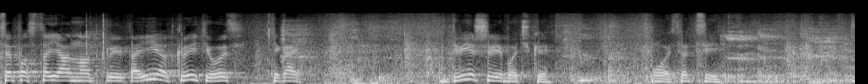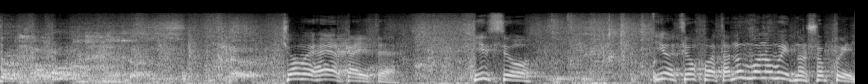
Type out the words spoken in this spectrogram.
Це постійно відкрита. І відкриті ось тікай. Дві шибочки. Ось оці. Чого ви геркаєте? І все. І оцього хватає. Ну воно видно, що пиль.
